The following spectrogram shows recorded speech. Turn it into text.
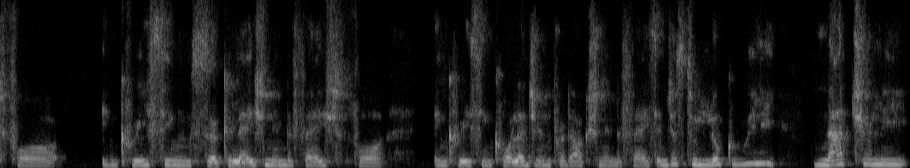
for increasing circulation in the face, for increasing collagen production in the face, and just to look really naturally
